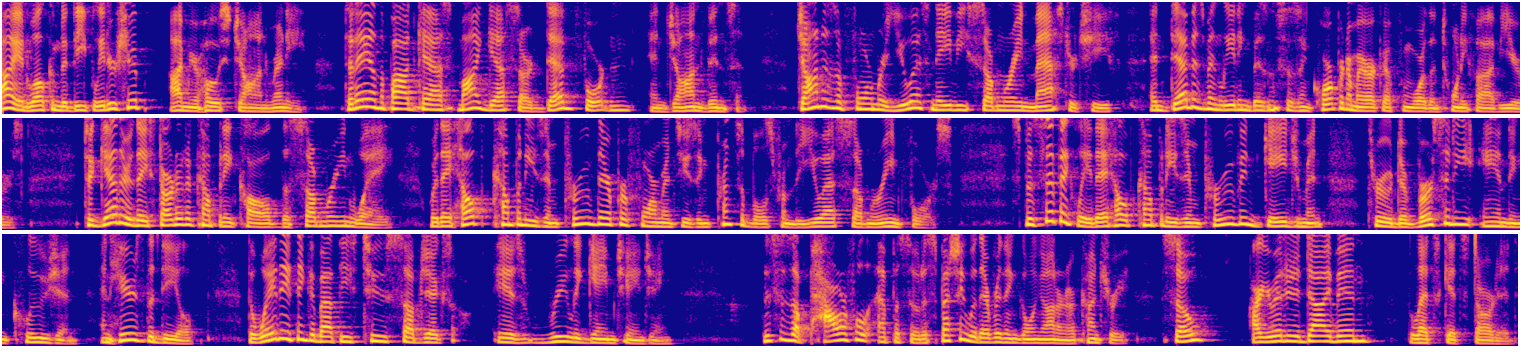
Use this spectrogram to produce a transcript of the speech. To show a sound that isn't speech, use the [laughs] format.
Hi, and welcome to Deep Leadership. I'm your host, Jon Rennie. Today on the podcast, my guests are Deb Fortin and John Vincent. John is a former U.S. Navy submarine master chief, and Deb has been leading businesses in corporate America for more than 25 years. Together, they started a company called The Submarine Way, where they help companies improve their performance using principles from the U.S. Submarine Force. Specifically, they help companies improve engagement through diversity and inclusion. And here's the deal the way they think about these two subjects is really game changing. This is a powerful episode, especially with everything going on in our country. So, are you ready to dive in? Let's get started.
